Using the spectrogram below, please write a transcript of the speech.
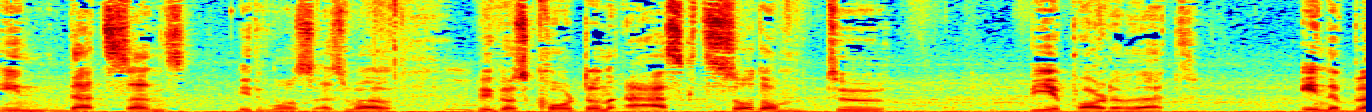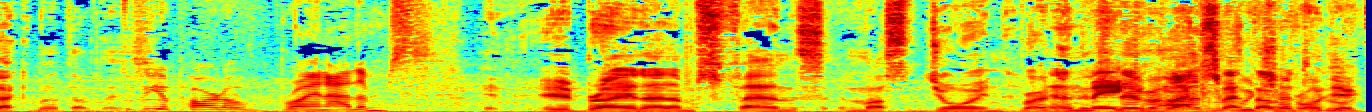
in that sense it was as well, because Quorthon asked Sodom to be a part of that in the black metal days. to be a part of Bryan Adams. Uh, Bryan Adams fans must join Brian and Adams make never a black metal which one to project.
